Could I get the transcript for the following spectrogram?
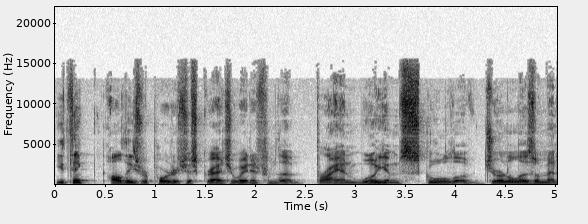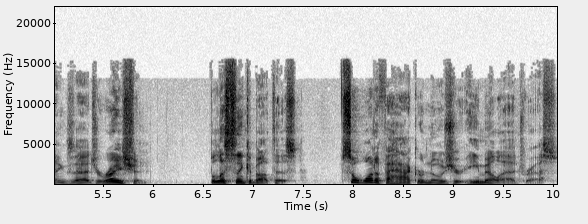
You'd think all these reporters just graduated from the Brian Williams School of Journalism and Exaggeration. But let's think about this. So, what if a hacker knows your email address?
